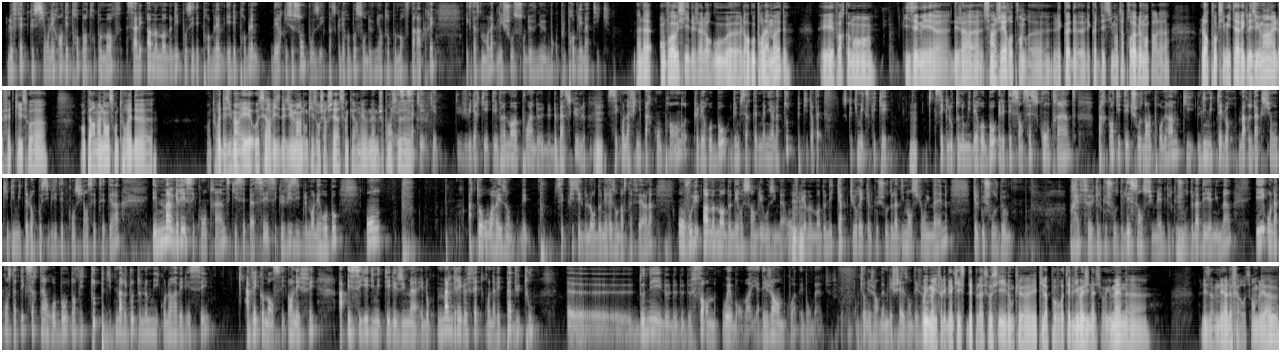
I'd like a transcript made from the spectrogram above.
le fait que si on les rendait trop anthropomorphes, ça allait à un moment donné poser des problèmes, et des problèmes d'ailleurs qui se sont posés, parce que les robots sont devenus anthropomorphes par après, et que c'est à ce moment-là que les choses sont devenues beaucoup plus problématiques. Bah là, on voit aussi déjà leur goût, euh, leur goût pour la mode et voir comment ils aimaient euh, déjà euh, singer, reprendre les codes, les codes vestimentaires, probablement par la- leur proximité avec les humains et le fait qu'ils soient en permanence entourés de entourés des humains et au service des humains. Donc ils ont cherché à s'incarner eux-mêmes, je Ouais, pense. et c'est ça qui, est, qui est- je veux dire, qui était vraiment un point de, de- de bascule, mm, c'est qu'on a fini par comprendre que les robots, d'une certaine manière, la toute petite, enfin, ce que tu m'expliquais, Mm. c'est que l'autonomie des robots, elle était sans cesse contrainte par quantité de choses dans le programme qui limitaient leur marge d'action, qui limitaient leur possibilité de conscience, etc. Et malgré ces contraintes, ce qui s'est passé, c'est que visiblement les robots ont, pff, à tort ou à raison, mais pff, c'est difficile de leur donner raison dans cette affaire-là, ont voulu à un moment donné ressembler aux humains, ont voulu Mhm. à un moment donné capturer quelque chose de la dimension humaine, quelque chose de... Bref, quelque chose de l'essence humaine, quelque Mhm. chose de l'ADN humain. Et on a constaté que certains robots, dans les toutes petites marges d'autonomie qu'on leur avait laissées, avaient commencé, en effet, à essayer d'imiter les humains. Et donc, malgré le fait qu'on n'avait pas du tout euh, donné de, de- de- de forme, ouais, bon, bah, il y a des jambes, quoi, mais bon, ben, qui ont des jambes, même les chaises ont des jambes. Oui, mais il fallait bien qu'ils se déplacent aussi. Donc, euh, et puis la pauvreté de l'imagination humaine euh, les amenait à les faire ressembler à eux.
